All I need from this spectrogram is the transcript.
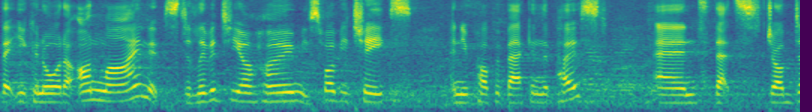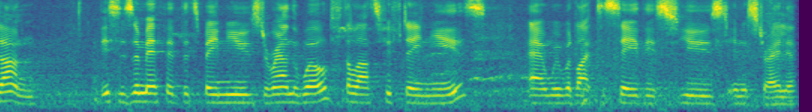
that you can order online. It's delivered to your home, you swab your cheeks, and you pop it back in the post, and that's job done. This is a method that's been used around the world for the last 15 years, and we would like to see this used in Australia.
